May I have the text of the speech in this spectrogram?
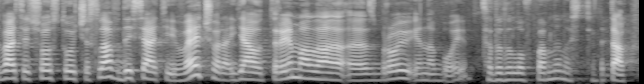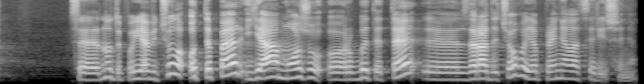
26 числа, в 10 вечора, я отримала е, зброю і набої. Це додало впевненості. Так. Це, ну, типу, я відчула, от тепер я можу е, робити те, е, заради чого я прийняла це рішення.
